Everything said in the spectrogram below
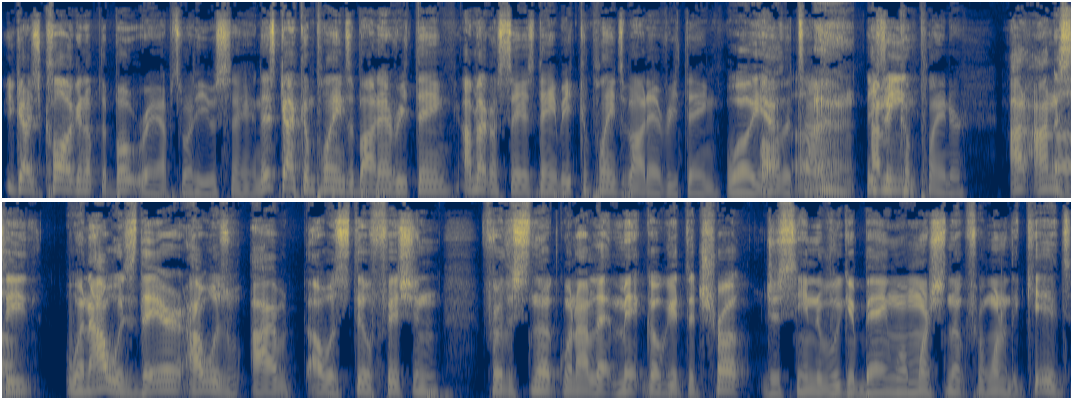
you guys clogging up the boat ramps. What he was saying. This guy complains about everything. I'm not gonna say his name. But he complains about everything. Well, yeah. all the time. Uh, I He's mean- a complainer. I, honestly, oh. when I was there, I was I I was still fishing for the snook when I let Mick go get the truck, just seeing if we could bang one more snook for one of the kids.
